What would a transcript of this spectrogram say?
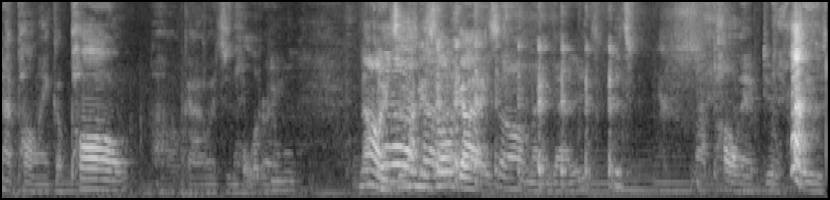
not Paul Anka, Paul. Oh God, what's his name? Paul Abdul? No, it's one of these old guys. Oh my God, it's, it's not Paul Abdul, please.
